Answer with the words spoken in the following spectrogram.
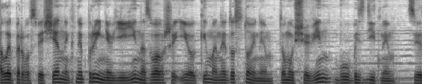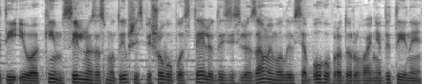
але первосвященник не прийняв її, назвавши Іоакима недостойним, тому що він був бездітним. Святий Іоаким, сильно засмутившись, пішов у постелю, де зі сльозами молився Богу про дарування дитини.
